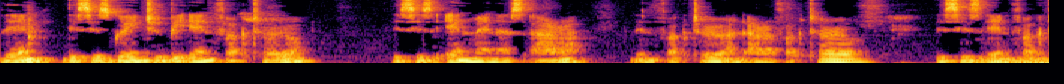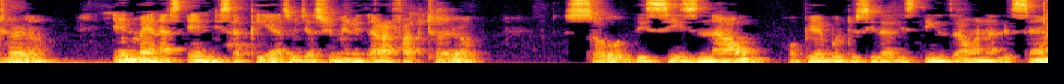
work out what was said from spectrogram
then this is going to be n factorial. This is n minus r then factorial and r factorial. This is n factorial. n minus n disappears. We just remain with r factorial. So this is now hope you're able to see that these things are one and the same.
